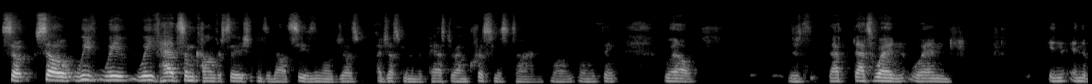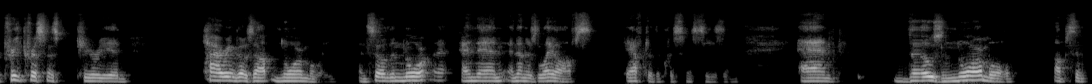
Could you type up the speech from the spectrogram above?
So, so we've we've we've had some conversations about seasonal adjust, adjustment in the past around Christmas time, when, when we think, well, there's that that's when when in in the pre-Christmas period, hiring goes up normally, and so the nor and then and then there's layoffs after the Christmas season, and those normal ups and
